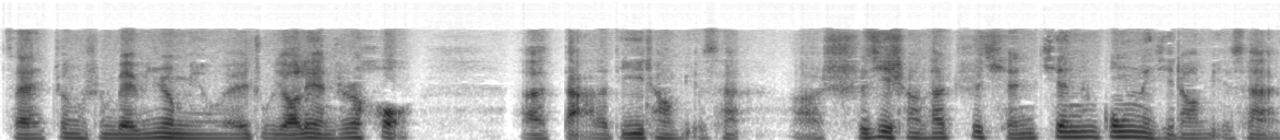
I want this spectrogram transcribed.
在正式被任命为主教练之后，啊，打的第一场比赛啊。实际上，他之前监工那几场比赛，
